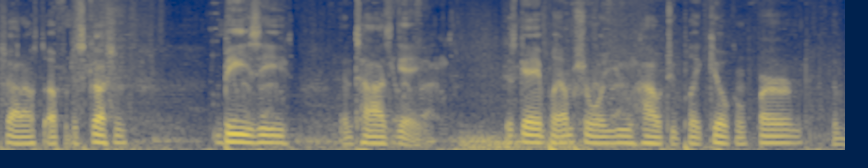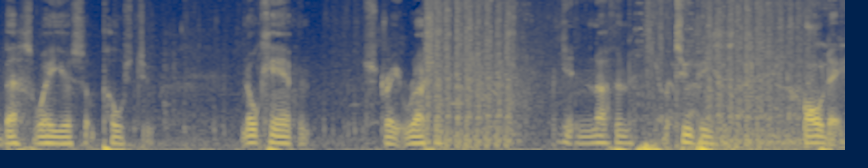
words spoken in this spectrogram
Shout outs to Up for Discussion. BZ and Ty's game. This gameplay, I'm showing you how to play Kill Confirmed the best way you're supposed to. No camping. Straight rushing. Getting nothing but two pieces all day.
